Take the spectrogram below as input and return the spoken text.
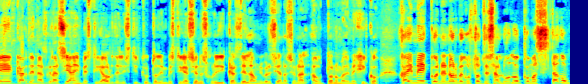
Jaime Cárdenas Gracia, investigador del Instituto de Investigaciones Jurídicas de la Universidad Nacional Autónoma de México. Jaime, con enorme gusto te saludo. ¿Cómo has estado?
